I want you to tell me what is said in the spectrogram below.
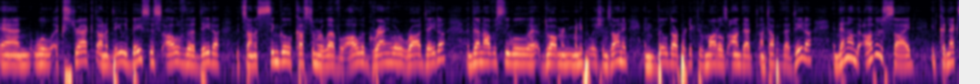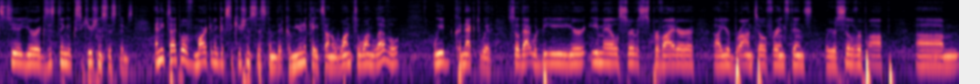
and we'll extract on a daily basis all of the data that's on a single customer level, all the granular raw data, and then obviously we'll uh, do our manipulations on it and build our predictive models on that on top of that data. And then on the other side, it connects to your existing execution systems. Any type of marketing execution system that communicates on a one-to-one level we'd connect with. So that would be your email services provider, uh, your Bronto, for instance, or your Silverpop. Um,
